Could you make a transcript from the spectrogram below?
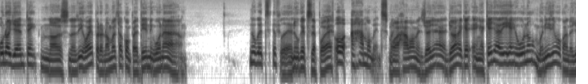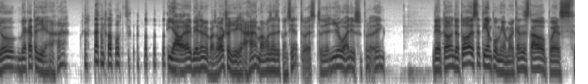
un oyente nos, nos dijo, pero no hemos vuelto a compartir ninguna Nuggets de poder. Nuggets de poder. O aha moments. O aha moments. Yo ya, yo en aquella dije uno buenísimo cuando yo vi a Cata y dije, ajá. y ahora el viernes me pasó otro. Yo dije, ajá, vamos a ese concierto. Esto, ya llevo varios. Pero, de, todo, de todo este tiempo, mi amor, que has estado pues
